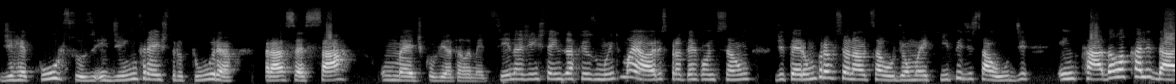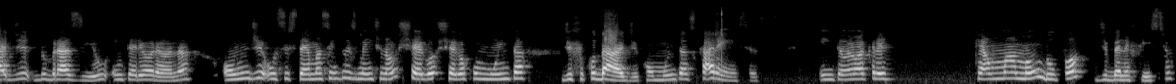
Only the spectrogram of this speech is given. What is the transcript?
de recursos e de infraestrutura para acessar um médico via telemedicina, a gente tem desafios muito maiores para ter condição de ter um profissional de saúde ou uma equipe de saúde em cada localidade do Brasil interiorana, onde o sistema simplesmente não chega ou chega com muita dificuldade, com muitas carências. Então, eu acredito que é uma mão dupla de benefício.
